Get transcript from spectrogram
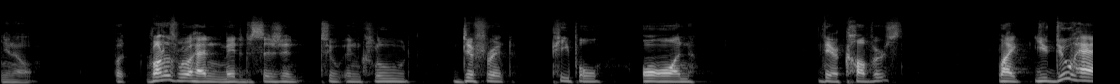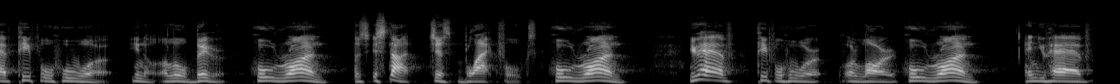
You know, but Runners World hadn't made a decision to include different people on their covers. Like you do have people who are, you know, a little bigger, who run. It's not just black folks who run. You have people who are, are large, who run, and you have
